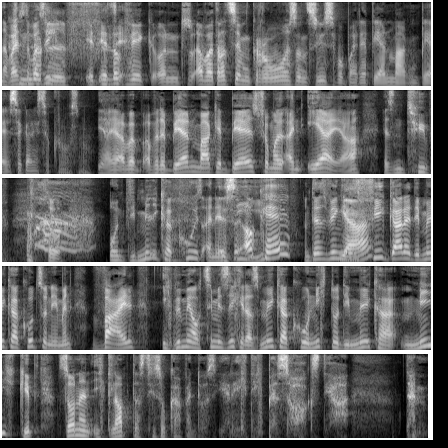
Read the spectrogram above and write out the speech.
Na, weißt du, was ich- knuddel- fluffig und aber trotzdem groß und süß, wobei der Bärenmagenbär ist ja gar nicht so groß. Ne? Ja, ja, aber, aber der Bärenmarke Bär ist schon mal ein Er, ja. Er ist ein Typ. So. Und die Milka Kuh ist eine Ist Sie. okay. Und deswegen Ja. ist es viel geiler, die Milka Kuh zu nehmen, weil ich bin mir auch ziemlich sicher, dass Milka Kuh nicht nur die Milka Milch gibt, sondern ich glaube, dass die sogar, wenn du es ihr richtig besorgst, ja, dann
